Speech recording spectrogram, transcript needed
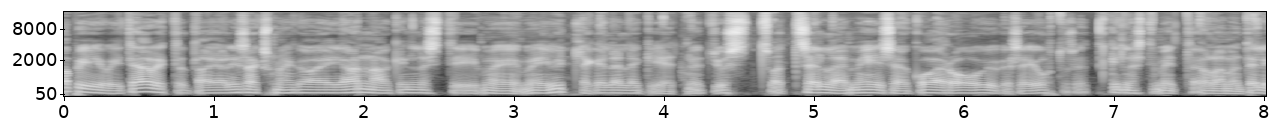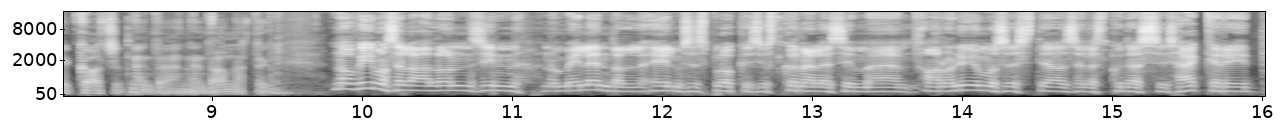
abi või teavitada ja lisaks me ka ei anna kindlasti, me, me ei ütle kellelegi, et nüüd just vot selle mees ja koer OÜ-ga see juhtus, et kindlasti mitte oleme delikaatsed nende, nende andmetega. no viimasel ajal on siin, no meil endal eelmises plokis just kõnelesime anonüümusest ja sellest, kuidas siis häkkerid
